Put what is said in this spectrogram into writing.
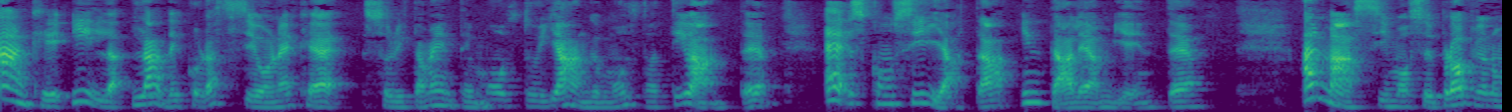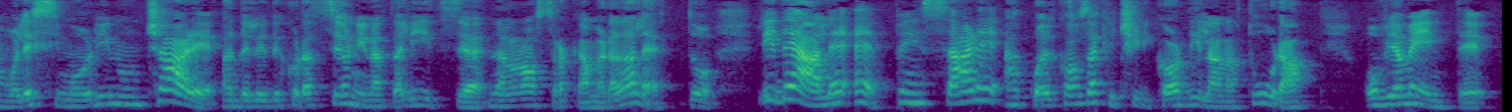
anche il, la decorazione, che è solitamente molto yang, molto attivante, è sconsigliata in tale ambiente. Al massimo, se proprio non volessimo rinunciare a delle decorazioni natalizie nella nostra camera da letto, l'ideale è pensare a qualcosa che ci ricordi la natura. Ovviamente,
